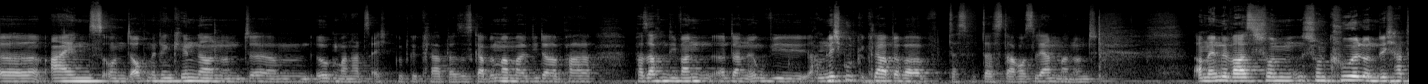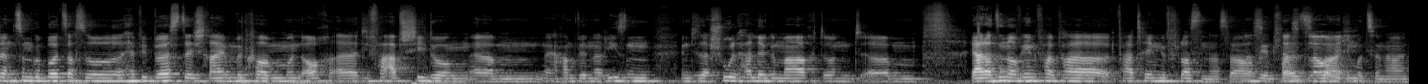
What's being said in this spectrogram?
eins und auch mit den Kindern und ähm, irgendwann hat es echt gut geklappt. Also es gab immer mal wieder ein paar, paar Sachen, die waren äh, dann irgendwie, haben nicht gut geklappt, aber das, das daraus lernt man und am Ende war es schon, schon cool und ich habe dann zum Geburtstag so Happy Birthday Schreiben bekommen und auch äh, die Verabschiedung ähm, haben wir in einer Riesen in dieser Schulhalle gemacht und ähm, ja, da sind auf jeden Fall ein paar, paar Tränen geflossen. Das war Das- auf jeden Fall super ich. emotional.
